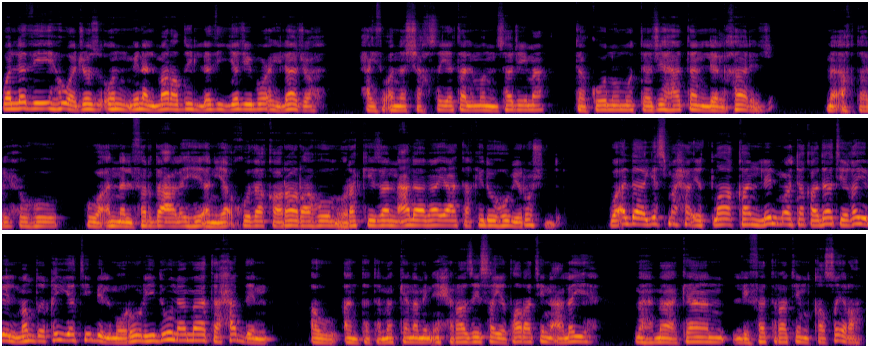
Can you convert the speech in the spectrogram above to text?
والذي هو جزء من المرض الذي يجب علاجه حيث أن الشخصية المنسجمة تكون متجهة للخارج. ما أقترحه هو أن الفرد عليه أن يأخذ قراره مركزا على ما يعتقده برشد وألا يسمح إطلاقا للمعتقدات غير المنطقية بالمرور دون ما تحد أو أن تتمكن من إحراز سيطرة عليه مهما كان لفترة قصيرة.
